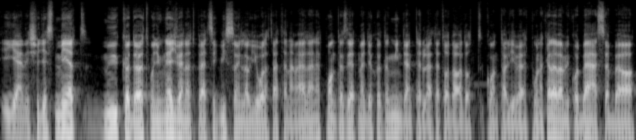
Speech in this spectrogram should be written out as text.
Igen, és hogy ezt miért működött mondjuk 45 percig viszonylag jól a Tottenham ellen, hát pont ezért, mert gyakorlatilag minden területet odaadott Conte a Liverpoolnak. Eleve, amikor beállsz ebbe a,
